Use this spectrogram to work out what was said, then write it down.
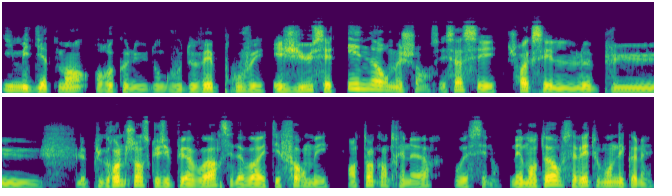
immédiatement reconnue. Donc vous devez prouver. Et j'ai eu cette énorme chance. Et ça, c'est, je crois que c'est le plus, la plus grande chance que j'ai pu avoir, c'est d'avoir été formé en tant qu'entraîneur au FC. Mes mentors, vous savez, tout le monde les connaît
